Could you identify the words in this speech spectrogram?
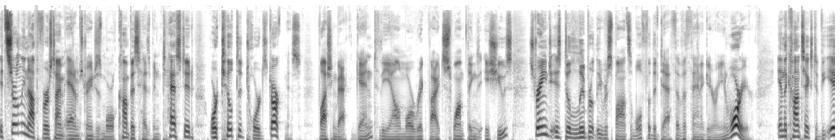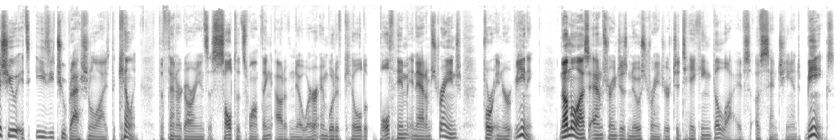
It's certainly not the first time Adam Strange's moral compass has been tested or tilted towards darkness. Flashing back again to the Alan Moore Rick Veitch Swamp Things issues, Strange is deliberately responsible for the death of a Thanagarian warrior. In the context of the issue, it's easy to rationalize the killing. The Thanagarians assaulted Swamp Thing out of nowhere and would have killed both him and Adam Strange for intervening. Nonetheless, Adam Strange is no stranger to taking the lives of sentient beings.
